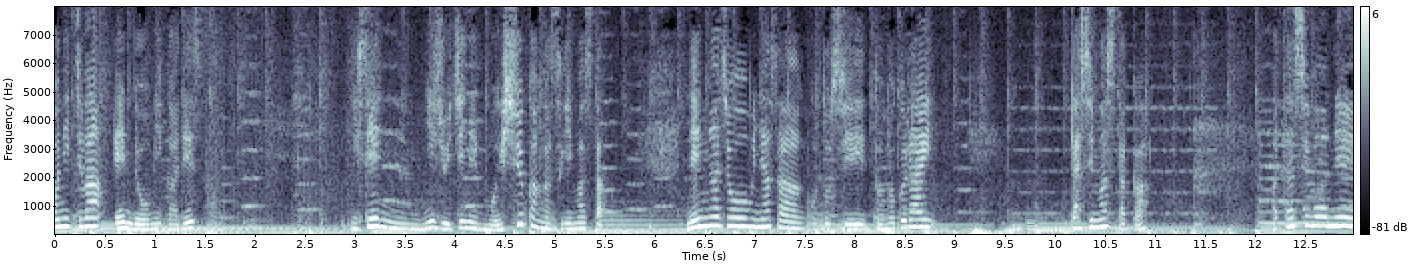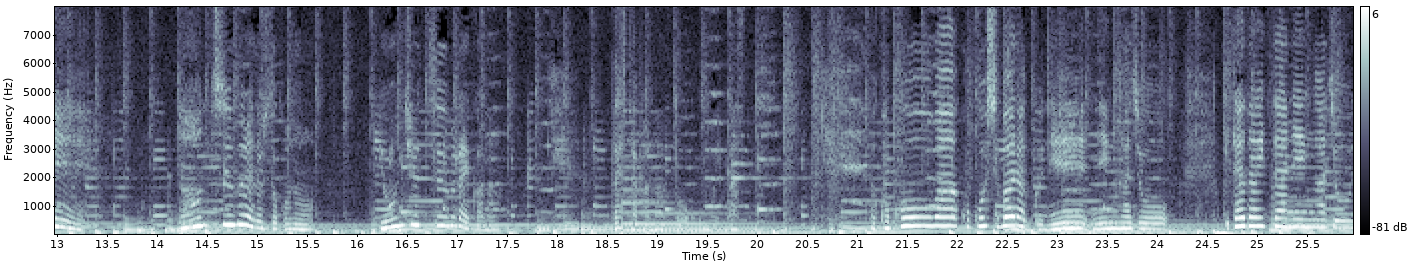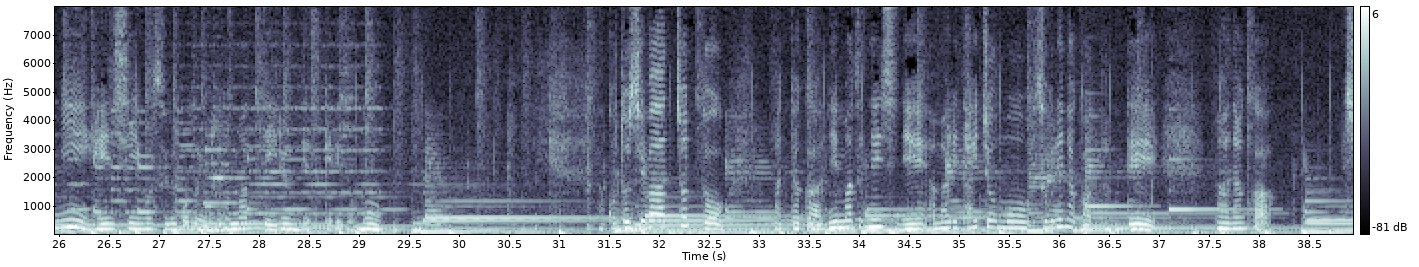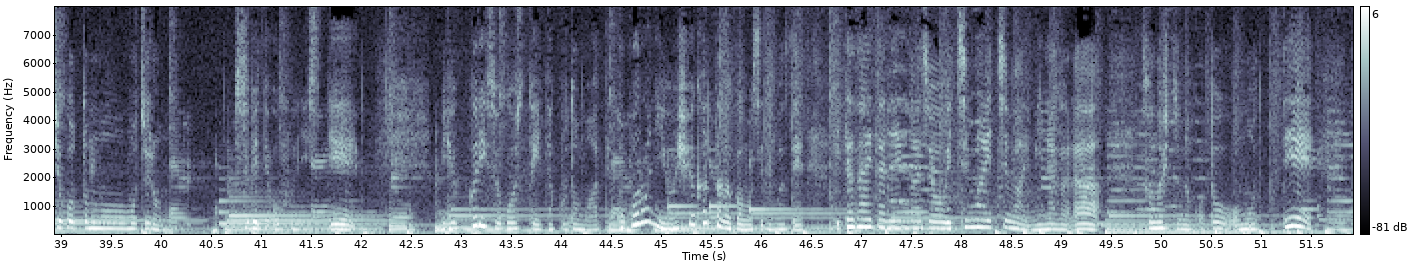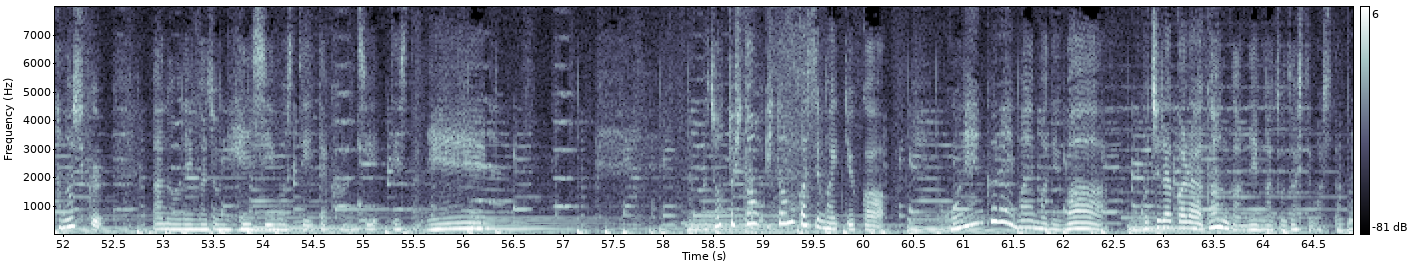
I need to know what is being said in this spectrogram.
こんにちは遠藤美香です。2021年も1週間が過ぎました。年賀状を皆さん今年どのぐらい出しましたか？私はね何通ぐらい出したかな？40通ぐらいかな。出したかなと思います。ここはここしばらくね年賀状いただいた年賀状に返信をすることにとどまっているんですけれども今年はちょっとなんか年末年始ねあまり体調も優れなかったのでまあなんか仕事ももちろん全てオフにしてゆっくり過ごしていたこともあって心に余裕があったのかもしれません。いただいた年賀状を一枚一枚見ながらその人のことを思って楽しくあの年賀状に返信をしていた感じでしたね。ちょっと一一昔前っていうか5年くらい前まではこちらからガンガン年賀状を出してました、ま、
